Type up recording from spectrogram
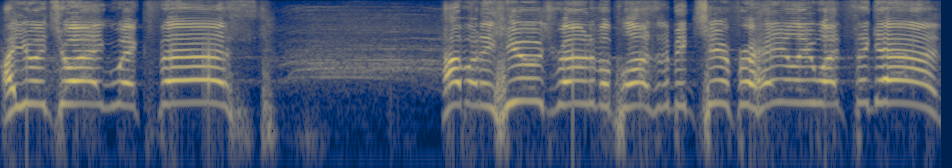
Are you enjoying WickFest? How about a huge round of applause and a big cheer for Hayley once again?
